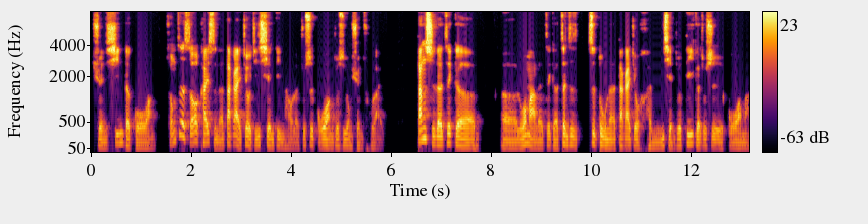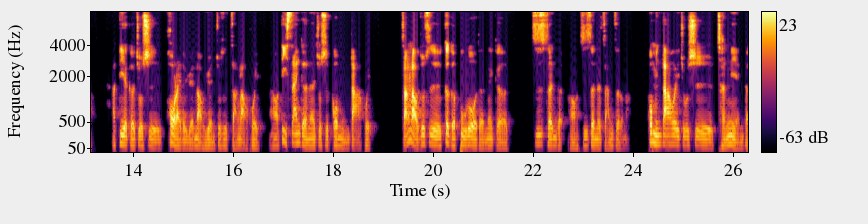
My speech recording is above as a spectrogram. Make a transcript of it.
选新的国王。从这时候开始呢，大概也就已经限定好了，就是国王就是用选出来。当时的这个。呃，罗马的这个政治制度呢，大概就很明显，就第一个就是国王嘛，啊，第二个就是后来的元老院，就是长老会，然后第三个呢就是公民大会，长老就是各个部落的那个资深的啊，资深的长者嘛，公民大会就是成年的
